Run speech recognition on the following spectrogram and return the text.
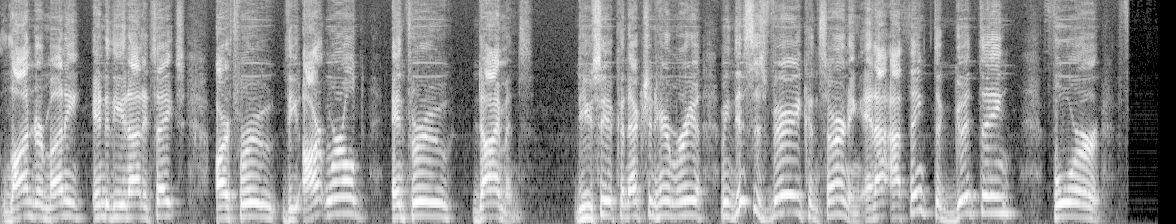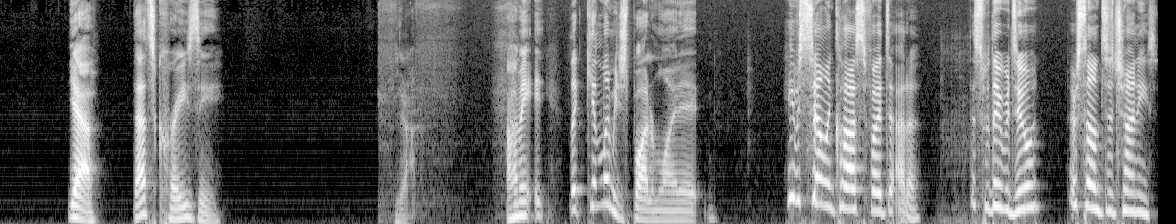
launder money into the United States are through the art world and through diamonds. Do you see a connection here, Maria? I mean, this is very concerning. And I, I think the good thing for. Yeah, that's crazy. Yeah. I mean, it, like, can, let me just bottom line it. He was selling classified data. That's what they were doing. They're selling to the Chinese.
